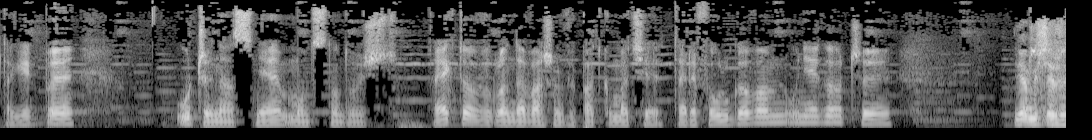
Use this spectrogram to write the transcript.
tak jakby uczy nas, nie? Mocno dość. A jak to wygląda w waszym wypadku? Macie taryfę ulgową u Niego, czy... Ja myślę, że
